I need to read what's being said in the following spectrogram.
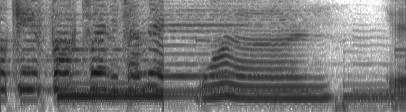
Low key fuck 2020. One. Yeah.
